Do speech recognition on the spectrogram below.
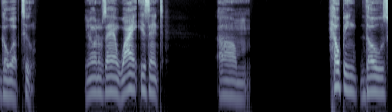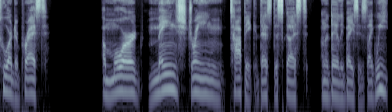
go up too? You know what I'm saying? Why isn't um, helping those who are depressed a more mainstream topic that's discussed on a daily basis. Like we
